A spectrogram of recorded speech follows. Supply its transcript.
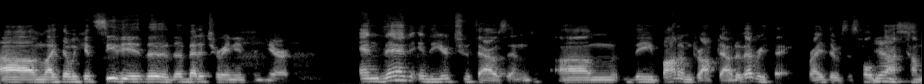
um, like that we could see the, the, the Mediterranean from here. And then in the year 2000, um, the bottom dropped out of everything, right? There was this whole Yes. dot com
